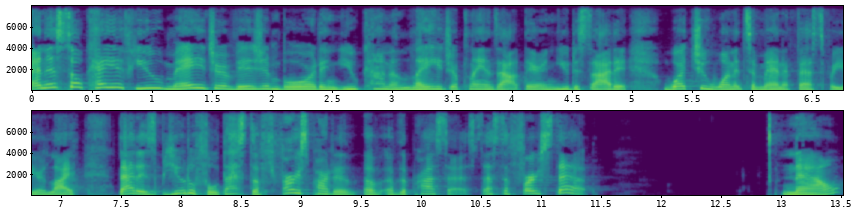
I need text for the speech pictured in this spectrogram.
And it's okay if you made your vision board and you kind of laid your plans out there and you decided what you wanted to manifest for your life. That is beautiful. That's the first part of, of, of the process. That's the first step. Now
